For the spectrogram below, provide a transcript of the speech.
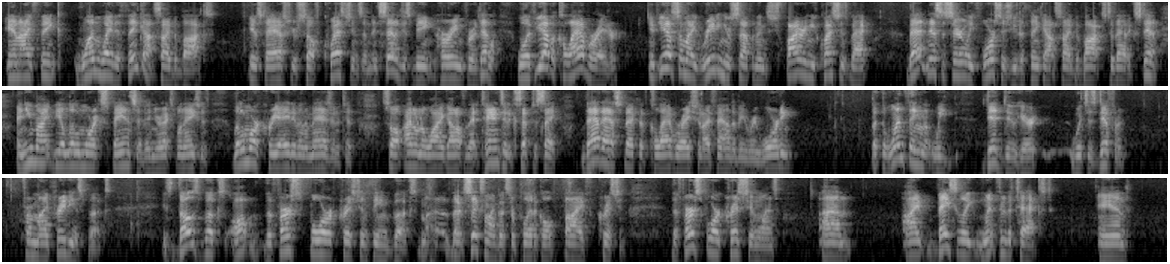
And I think one way to think outside the box is to ask yourself questions and instead of just being hurrying for a deadline. Well, if you have a collaborator, if you have somebody reading your stuff and then firing you questions back, that necessarily forces you to think outside the box to that extent. And you might be a little more expansive in your explanations, a little more creative and imaginative. So I don't know why I got off on that tangent, except to say that aspect of collaboration I found to be rewarding. But the one thing that we did do here, which is different from my previous books, is those books, all the first four Christian themed books, six of my books are political, five Christian. The first four Christian ones um, I basically went through the text and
